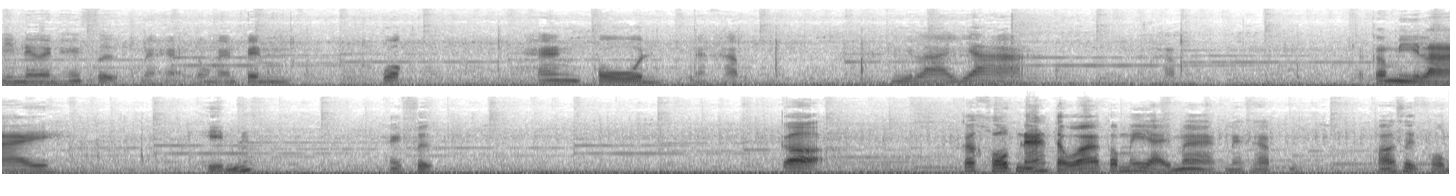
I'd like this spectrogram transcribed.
มีเนินให้ฝึกนะฮะตรงนั้นเป็นพวกท่งปูนนะครับ มีลายหญ้าครับ แล้วก็มีลายหินให้ฝึก ก็ก็ครบนะ แต่ว่าก็ไม่ใหญ่มากนะครับ เพราะสึกผม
